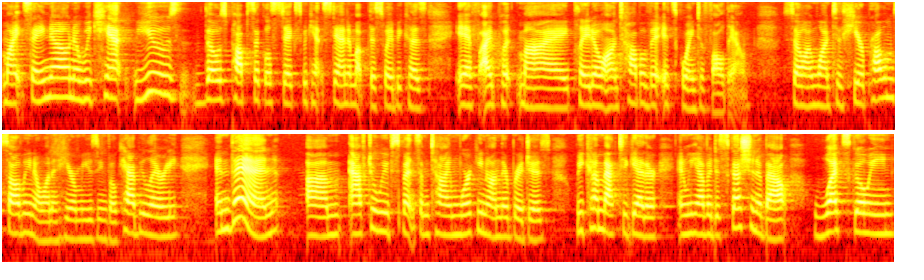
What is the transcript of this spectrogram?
might say, no, no, we can't use those popsicle sticks. We can't stand them up this way because if I put my Play-Doh on top of it, it's going to fall down. So I want to hear problem solving. I want to hear them using vocabulary. And then um, after we've spent some time working on their bridges, we come back together and we have a discussion about what's going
